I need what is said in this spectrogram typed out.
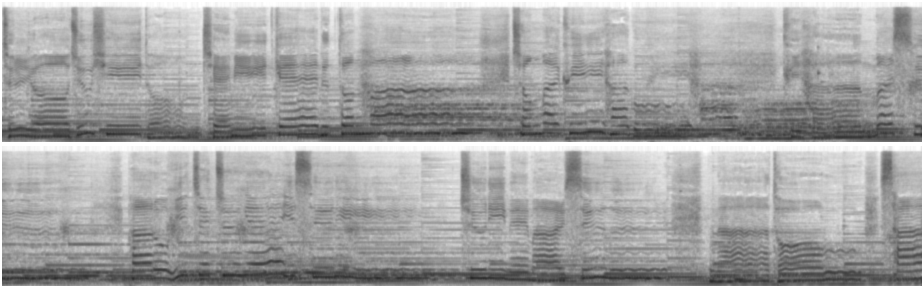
들려주시던 재미있게 듣던 말. 정말 귀하고 귀한 말씀 바로 이 책 중에 있으니 주님의 말씀을 나 더욱 사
